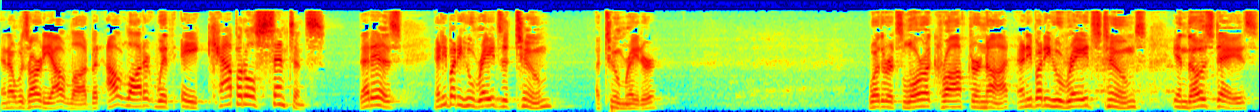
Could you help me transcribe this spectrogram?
and it was already outlawed, but outlawed it with a capital sentence. That is, anybody who raids a tomb, a tomb raider, whether it's Laura Croft or not, anybody who raids tombs in those days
